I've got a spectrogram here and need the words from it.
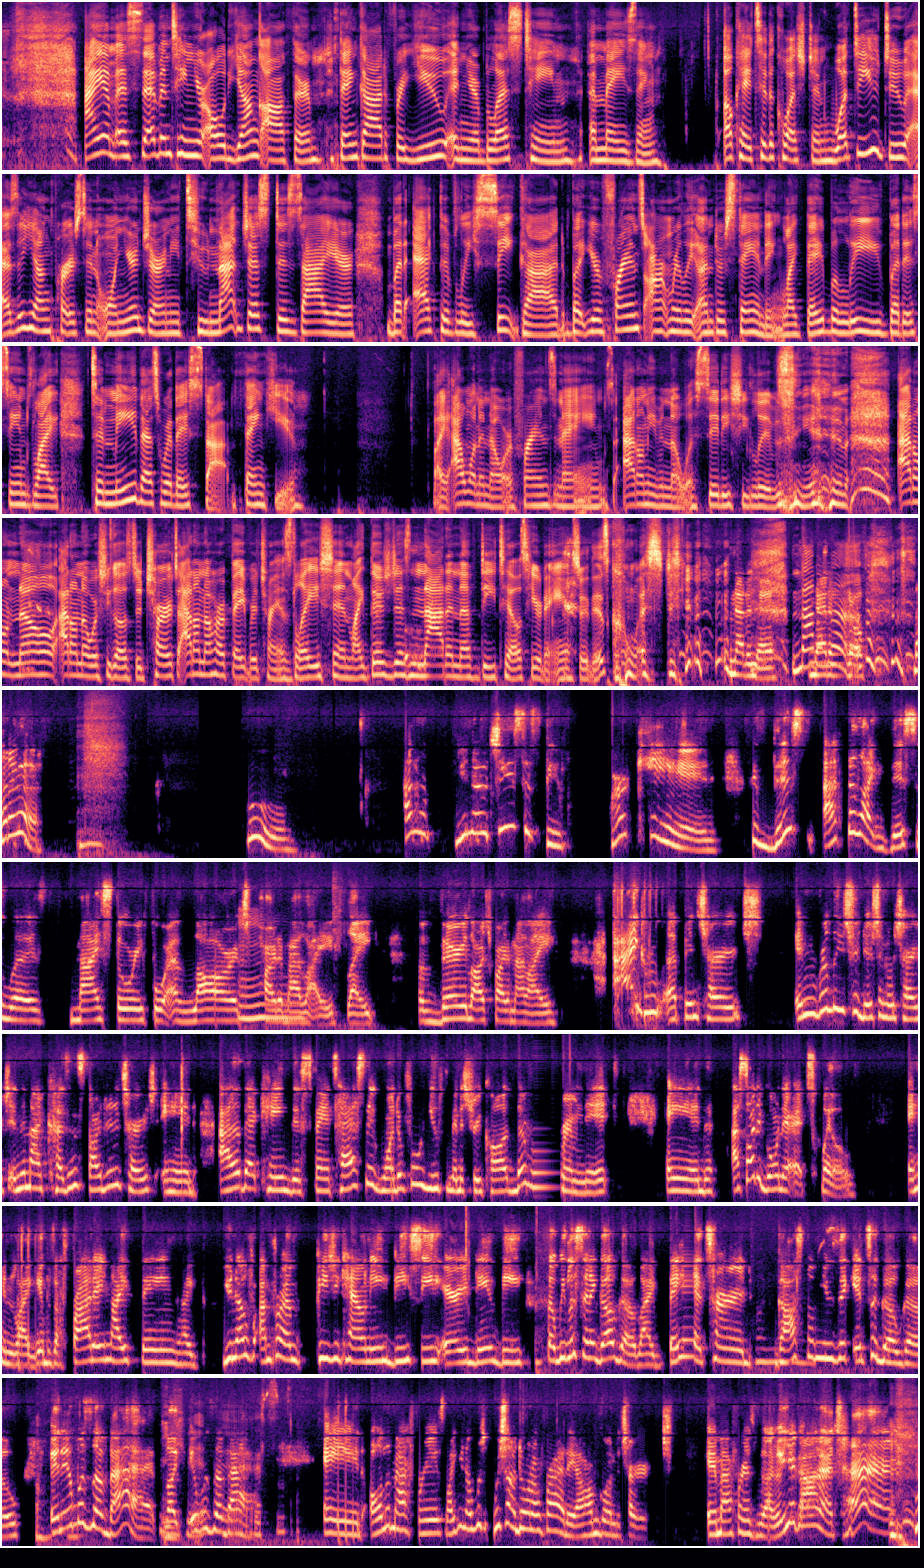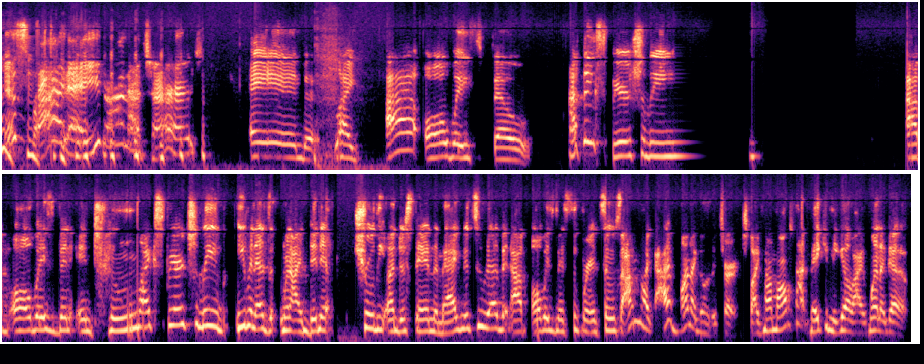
I am a 17 year old young author. Thank God for you and your blessed team. Amazing. Okay, to the question What do you do as a young person on your journey to not just desire, but actively seek God? But your friends aren't really understanding. Like they believe, but it seems like to me, that's where they stop. Thank you. Like I want to know her friends' names. I don't even know what city she lives in. I don't know. I don't know where she goes to church. I don't know her favorite translation. Like there's just not enough details here to answer this question. not enough. Not, not enough. enough. not enough. Ooh. I don't you know, Jesus be working. Cause this I feel like this was my story for a large mm. part of my mm. life. Like a very large part of my life I grew up in church, in really traditional church. And then my cousin started a church. And out of that came this fantastic, wonderful youth ministry called The Remnant. And I started going there at 12. And like it was a Friday night thing. Like, you know, I'm from PG County, DC area, DMV. So we listen to go go. Like they had turned oh, yeah. gospel music into go go. Oh, and it was a vibe. Like yes. it was a vibe. And all of my friends, like, you know, what, what y'all doing on Friday? Oh, I'm going to church. And my friends be like, oh, you're going to church. It's Friday. You're going to church. And like, I always felt, I think spiritually, I've always been in tune, like spiritually, even as when I didn't truly understand the magnitude of it, I've always been super in tune. So I'm like, I want to go to church. Like, my mom's not making me go. I want to go.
